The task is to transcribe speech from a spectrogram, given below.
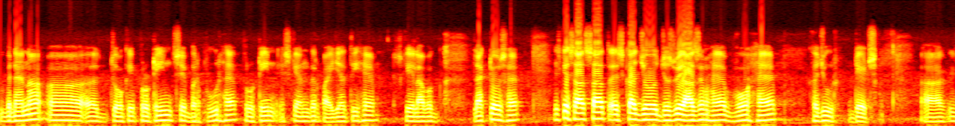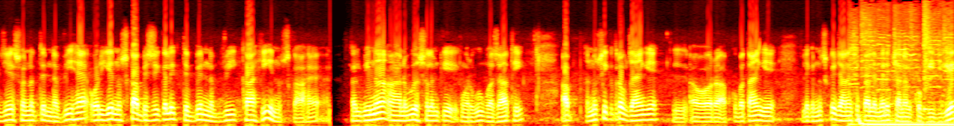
बनाना जो कि प्रोटीन से भरपूर है प्रोटीन इसके अंदर पाई जाती है। इसके अलावा लैक्टोज है। इसके साथ साथ इसका जो जज्व आज़म है, वो है खजूर डेट्स ये सुनत नबी है और ये नुस्खा बेसिकली तिब नबी का ही नुस्खा है। तलबीना नबी वसल्लम की एक मरगूब गज़ा थी। अब नुस्खे की तरफ़ जाएँगे और आपको बताएँगे, लेकिन नुस्खे जाने से पहले मेरे चैनल को कीजिए।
